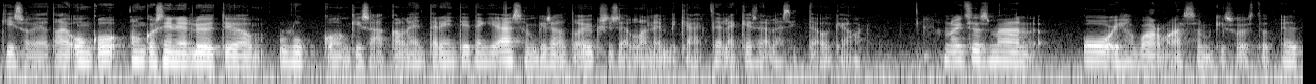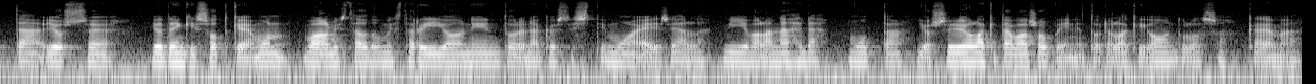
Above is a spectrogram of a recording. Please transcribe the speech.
kisoja, tai onko, onko sinne löytyy jo lukkoon kisakalenteriin? Tietenkin SM-kisat on yksi sellainen, mikä tällä kesällä sitten oikein on. No itse asiassa mä en ole ihan varma SM-kisoista, että jos se jotenkin sotkee mun valmistautumista Rioon, niin todennäköisesti mua ei siellä viivalla nähdä. Mutta jos se jollakin tavalla sopii, niin todellakin on tulossa käymään,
